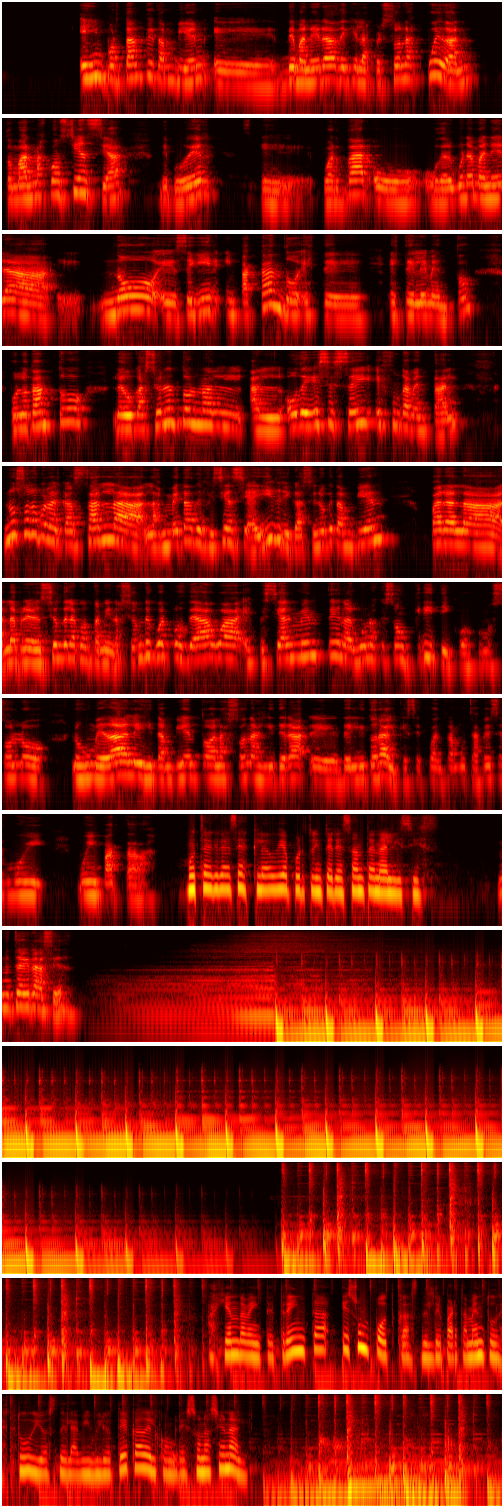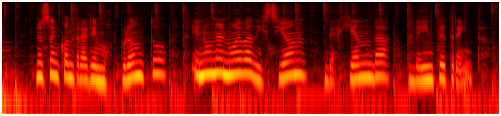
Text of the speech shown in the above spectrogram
es importante también eh, de manera de que las personas puedan tomar más conciencia de poder eh, guardar o, de alguna manera eh, no seguir impactando este, este elemento. Por lo tanto, la educación en torno al, ODS 6 es fundamental, no solo para alcanzar las metas de eficiencia hídrica, sino que también para la, prevención de la contaminación de cuerpos de agua, especialmente en algunos que son críticos, como son los, humedales y también todas las zonas eh, del litoral que se encuentran muchas veces muy, muy impactadas. Muchas gracias, Claudia, por tu interesante análisis. Muchas gracias. Agenda 2030 es un podcast del Departamento de Estudios de la Biblioteca del Congreso Nacional. Nos encontraremos pronto en una nueva edición de Agenda 2030.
